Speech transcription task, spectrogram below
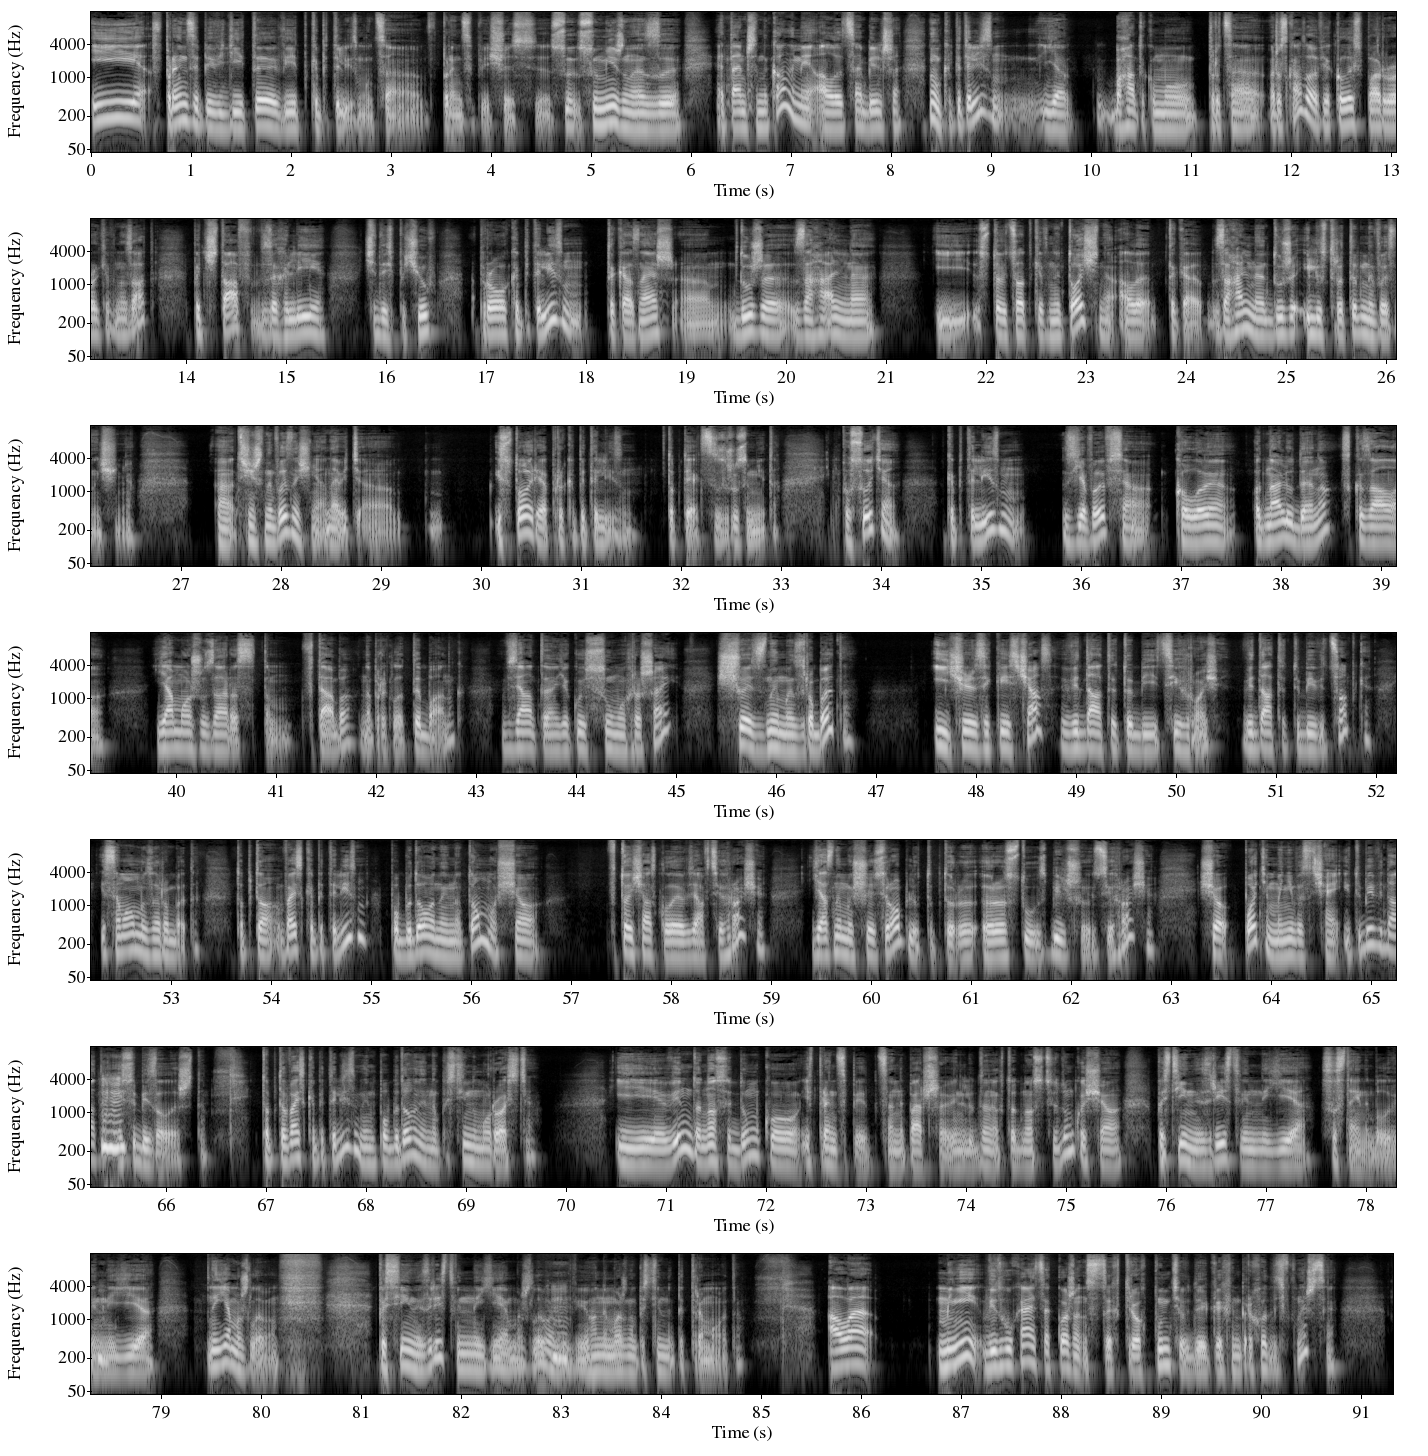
І, в принципі, відійти від капіталізму. Це, в принципі, щось суміжне з attention economy, але це більше. Ну, капіталізм, я багато кому про це розказував. Я колись пару років назад почитав взагалі чи десь почув про капіталізм, таке, знаєш, е, дуже загальне. І 100% не точне, але таке загальне, дуже ілюстративне визначення. Е, точніше, не визначення, а навіть е, історія про капіталізм. Тобто, як це зрозуміти? По суті, капіталізм з'явився, коли одна людина сказала: Я можу зараз там в тебе, наприклад, ти банк, взяти якусь суму грошей, щось з ними зробити, і через якийсь час віддати тобі ці гроші, віддати тобі відсотки і самому заробити. Тобто, весь капіталізм побудований на тому, що в той час, коли я взяв ці гроші, я з ними щось роблю, тобто росту, збільшую ці гроші, що потім мені вистачає і тобі віддати, mm-hmm. і собі залишити. Тобто весь капіталізм він побудований на постійному рості. І він доносить думку, і в принципі, це не перша він людина, хто доносить цю думку, що постійний зріст він не є sustainable, він не є не є можливим. Постійний зріст він не є можливим, його не можна постійно підтримувати. Але мені відгукається кожен з цих трьох пунктів, до яких він приходить в книжці,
